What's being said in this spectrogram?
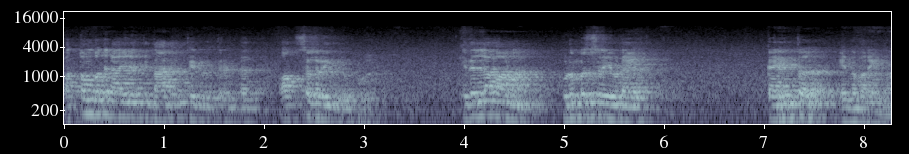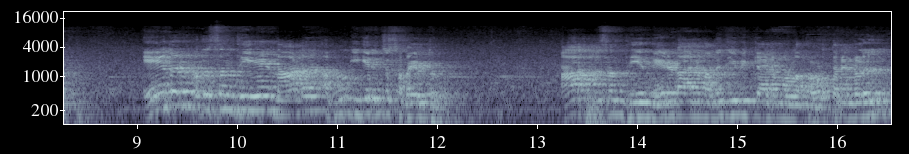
പത്തൊമ്പതിനായിരത്തി നാനൂറ്റി എഴുപത്തിരണ്ട് ഓക്സിലറി ഗ്രൂപ്പുകൾ ഇതെല്ലാമാണ് കുടുംബശ്രീയുടെ കരുത്ത് എന്ന് പറയുന്നത്. ഏതൊരു പ്രതിസന്ധിയെ നാട് അഭിമുഖീകരിച്ച സമയത്തും ആ പ്രതിസന്ധിയെ നേരിടാനും അതിജീവിക്കാനുമുള്ള പ്രവർത്തനങ്ങളിൽ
